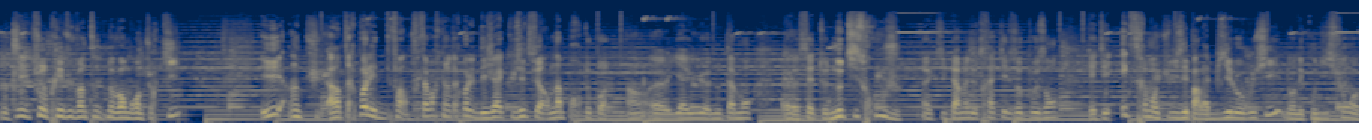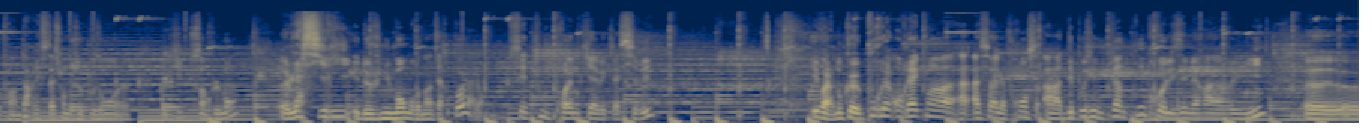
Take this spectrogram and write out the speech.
Donc l'élection est prévue le 25 novembre en Turquie. Et Interpol est, enfin, faut savoir qu'Interpol est déjà accusé de faire n'importe quoi. Hein. Euh, il y a eu euh, notamment euh, cette notice rouge qui permet de traquer les opposants, qui a été extrêmement utilisée par la Biélorussie dans des conditions, enfin, d'arrestation des opposants politiques tout simplement. la Syrie est devenue membre d'Interpol. Alors c'est tout le problème qu'il y a avec la Syrie. Et voilà, donc euh, en réaction à, ça, la France a déposé une plainte contre les Émirats réunis euh,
